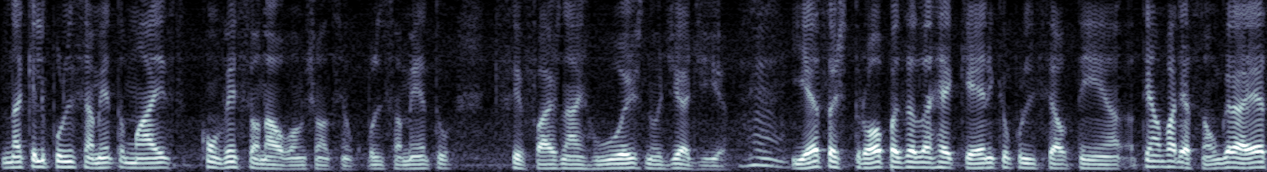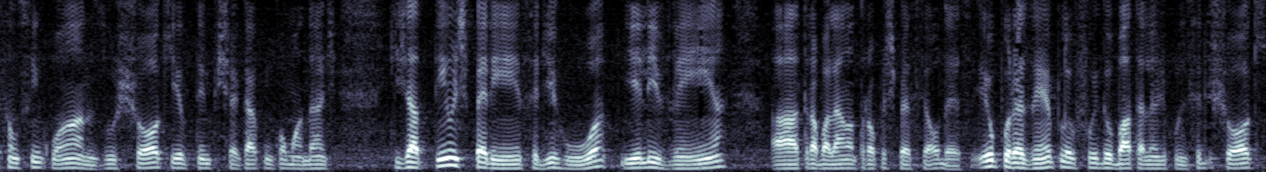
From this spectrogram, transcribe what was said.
naquele policiamento mais convencional, vamos chamar assim, o policiamento que se faz nas ruas no dia a dia. Uhum. E essas tropas, elas requerem que o policial tenha, tenha uma variação. O GRAE são cinco anos, o choque eu tenho que chegar com um comandante que já tem uma experiência de rua e ele venha a trabalhar na tropa especial dessa. Eu, por exemplo, eu fui do batalhão de polícia de choque,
